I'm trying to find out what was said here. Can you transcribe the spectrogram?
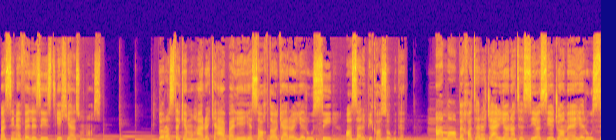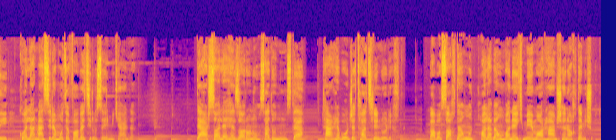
و سیم فلزی است یکی از اونهاست درسته که محرک اولیه ساختارگرایی روسی آثار پیکاسو بوده اما به خاطر جریانات سیاسی جامعه روسی کلا مسیر متفاوتی رو سیر کرده. در سال 1919 طرح برج تاتلین رو ریخت و با ساخت اون حالا به عنوان یک معمار هم شناخته می‌شد.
